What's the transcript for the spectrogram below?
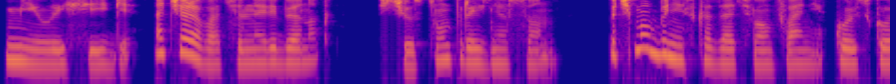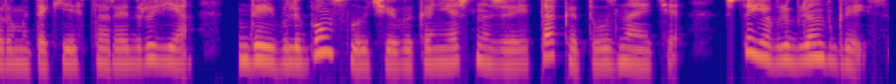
«Милый Сиги, очаровательный ребенок», — с чувством произнес он. «Почему бы не сказать вам, Фанни, коль скоро мы такие старые друзья? Да и в любом случае вы, конечно же, и так это узнаете, что я влюблен в Грейс.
